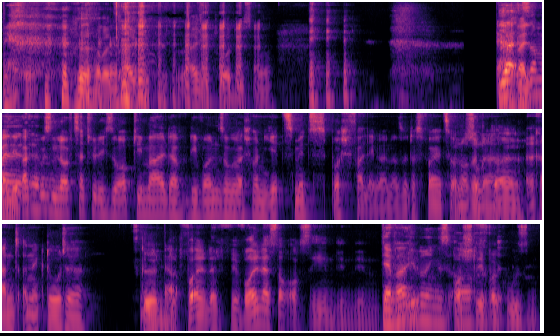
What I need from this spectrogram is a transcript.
aber ein, ein Tor diesmal. Ja, ja weil bei Leverkusen ähm, läuft es natürlich so optimal, da, die wollen sogar schon jetzt mit Bosch verlängern. Also das war jetzt auch noch so eine geil. Randanekdote. Schön, ja. wollen, wir wollen das doch auch sehen, den, den Der war übrigens Bosch auch, Leverkusen.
